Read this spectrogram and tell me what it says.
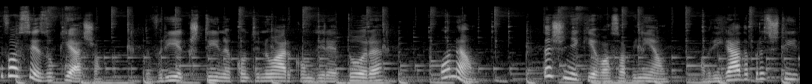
E vocês o que acham? Deveria Cristina continuar como diretora ou não? Deixem aqui a vossa opinião. Obrigada por assistir.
